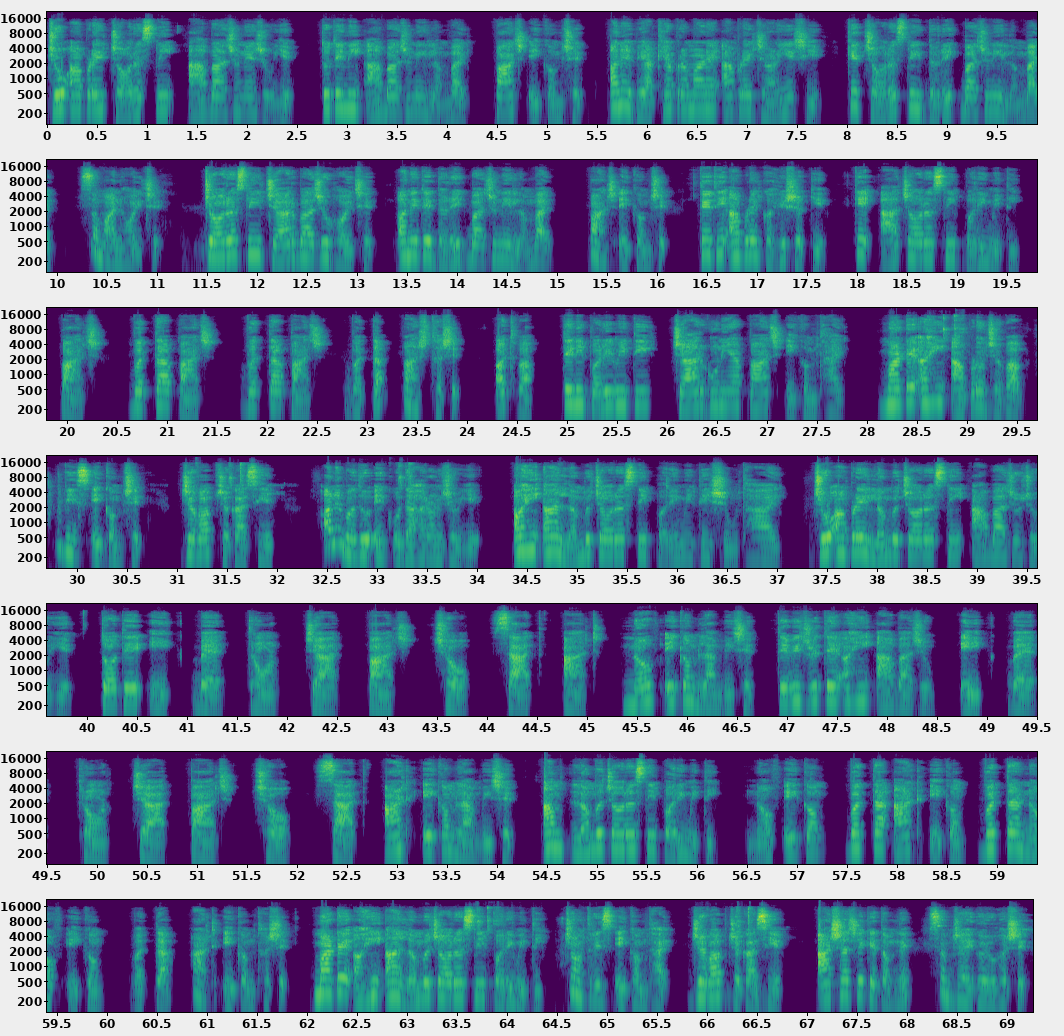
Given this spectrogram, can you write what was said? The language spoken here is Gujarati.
જો આપણે ચોરસની આ બાજુને જોઈએ, તો તેની આ બાજુની લંબાઈ પાંચ એકમ છે. અને વ્યાખ્યા પ્રમાણે આપણે જાણીએ છીએ કે ચોરસની દરેક બાજુની લંબાઈ સમાન હોય છે. ચોરસની ચાર બાજુ હોય છે અને તે દરેક બાજુની લંબાઈ પાંચ એકમ છે. તેથી આપણે કહી શકીએ કે આ ચોરસની પરિમિતિ પાંચ વત્તા પાંચ વત્તા પાંચ વત્તા પાંચ થશે. અથવા તેની પરિમિતિ ચાર ગુણ્યા પાંચ એકમ થાય. માટે અહીં આપણો જવાબ વીસ એકમ છે. જવાબ ચકાસીએ. અને વધુ એક ઉદાહરણ જોઈએ. અહીં આ લંબચોરસની પરિમિતિ શું થાય? જો આપણે લંબચોરસની આ બાજુ જોઈએ, તો તે એક, બે, ત્રણ, ચાર, પાંચ, છ, સાત, આઠ, નવ એકમ લાંબી છે. તેવી જ રીતે અહીં આ બાજુ, એક, બે, ત્રણ, ચાર, પાંચ, છ, સાત, આઠ એકમ લાંબી છે. આમ લંબચોરસની પરિમિતિ નવ એકમ વત્તા આઠ એકમ વત્તા નવ એકમ વત્તા આઠ એકમ થશે. માટે અહીં આ લંબચોરસની પરિમિતિ ચોત્રીસ એકમ થાય. જવાબ ચકાસીએ. આશા છે કે તમને સમજાઈ ગયું હશે.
